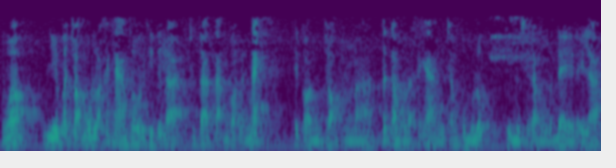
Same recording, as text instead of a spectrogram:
đúng không? Nếu mà chọn một loại khách hàng thôi thì tức là chúng ta tạm gọi là ngách. Thế còn chọn mà tất cả một loại khách hàng trong cùng một lúc thì mình sẽ gặp một vấn đề đấy là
